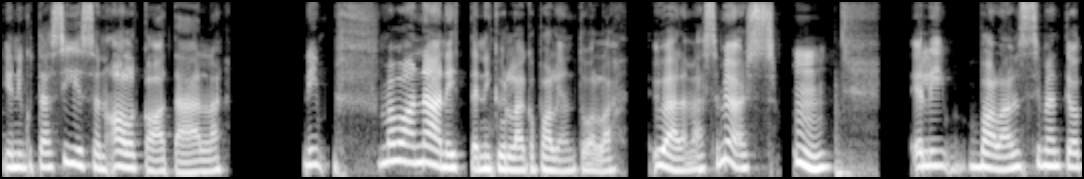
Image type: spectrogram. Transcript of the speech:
ja niin kun tämä season alkaa täällä, niin mä vaan näen itteni kyllä aika paljon tuolla yöelämässä myös. Mm. Eli balanssi, mä en tiedä,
